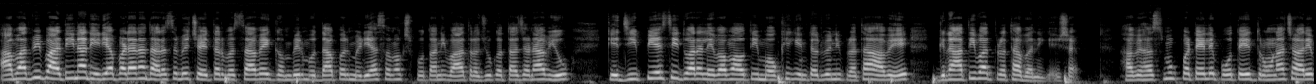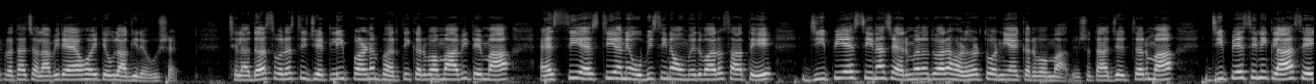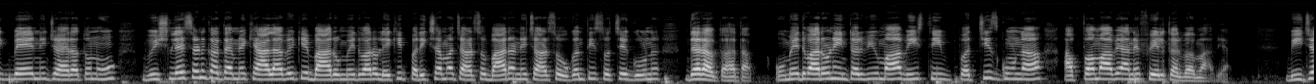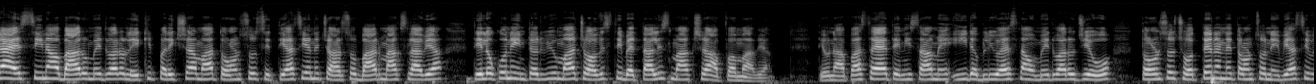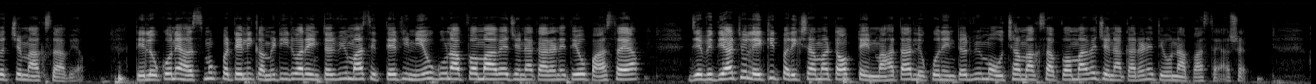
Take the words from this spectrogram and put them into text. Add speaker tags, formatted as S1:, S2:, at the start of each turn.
S1: આમ આદમી પાર્ટીના ડેડિયાપાડાના ધારાસભ્ય ચૈતર વસાવે ગંભીર મુદ્દા પર મીડિયા સમક્ષ પોતાની વાત રજૂ કરતા જણાવ્યું કે જીપીએસસી દ્વારા લેવામાં આવતી મૌખિક ઇન્ટરવ્યૂની પ્રથા હવે જ્ઞાતિવાદ પ્રથા બની ગઈ છે. હવે હસમુખ પટેલે પોતે દ્રોણાચાર્ય પ્રથા ચલાવી રહ્યા હોય તેવું લાગી રહ્યું છે. છેલ્લા દસ વર્ષથી જેટલી પણ ભરતી કરવામાં આવી તેમાં એસસી, એસટી અને ઓબીસીના ઉમેદવારો સાથે જીપીએસસીના ચેરમેનો દ્વારા હળહળતો અન્યાય કરવામાં આવ્યો છે. તાજેતરમાં જીપીએસસીની ક્લાસ એક બેની જાહેરાતોનું વિશ્લેષણ કરતા એમને ખ્યાલ આવ્યો કે બાર ઉમેદવારો લેખિત પરીક્ષામાં ચારસો બાર અને ચારસો ઓગણત્રીસ વચ્ચે ગુણ ધરાવતા હતા. ઉમેદવારોને ઇન્ટરવ્યૂમાં વીસથી પચીસ ગુણ આપવામાં આવ્યા અને ફેલ કરવામાં આવ્યા. બીજા એસસીના બાર ઉમેદવારો લેખિત પરીક્ષામાં ત્રણસો સિત્યાસી અને ચારસો બાર માર્ક્સ લાવ્યા. તે લોકોને ઇન્ટરવ્યૂમાં ચોવીસથી બેતાલીસ માર્ક્સ આપવામાં આવ્યા. તેઓ નાપાસ થયા. તેની સામે ઈડબ્લ્યુએસના ઉમેદવારો જેઓ ત્રણસો છોતેર અને ત્રણસો નેવ્યાસી વચ્ચે માર્ક્સ આવ્યા તે લોકોને હસમુખ પટેલની કમિટી દ્વારા ઇન્ટરવ્યૂમાં સિત્તેરથી નેવું ગુણ આપવામાં આવ્યા, જેના કારણે તેઓ પાસ થયા. જે વિદ્યાર્થીઓ લેખિત પરીક્ષામાં ટોપ ટેનમાં હતા, લોકોને ઇન્ટરવ્યૂમાં ઓછા માર્ક્સ આપવામાં આવે જેના કારણે તેઓ નાપાસ થયા છે.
